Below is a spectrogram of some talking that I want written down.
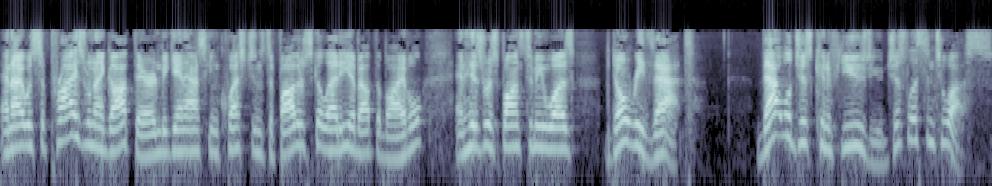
And I was surprised when I got there and began asking questions to Father Scaletti about the Bible, and his response to me was, "Don't read that. That will just confuse you. Just listen to us."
